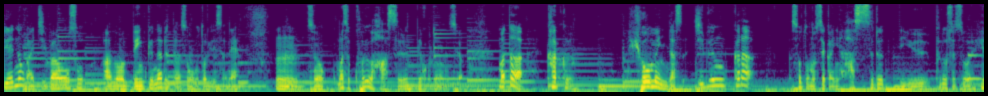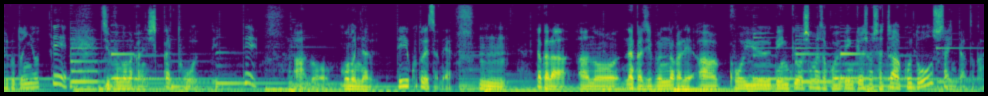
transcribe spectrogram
えるのが一番遅あの勉強になるってのはそのことですよね、うん、そのまず声を発するってことなんですよ。または書く表面に出す。自分から外の世界に発するっていうプロセスを経ることによって自分の中にしっかり通っていってあのものになるっていうことですよね。うん。だからあのなんか自分の中でああこういう勉強をしましたこういう勉強をしましたじゃあこれどうしたいんだとか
